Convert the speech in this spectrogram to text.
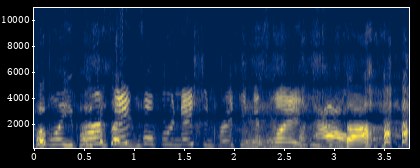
Hopefully you post We're thankful for Nation breaking his leg. Hopefully you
